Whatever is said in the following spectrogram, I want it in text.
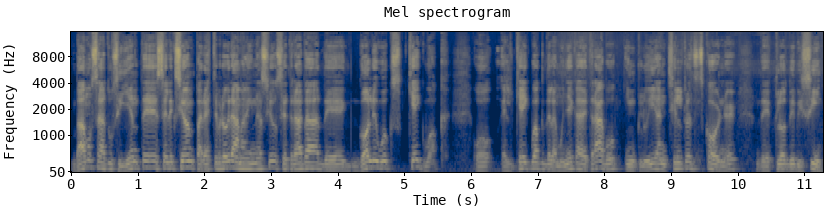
vamos a tu siguiente selección para este programa, Ignacio. Se trata de Gollywog's Cakewalk o El Cakewalk de la muñeca de trapo, incluían Children's Corner de Claude Debussy.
